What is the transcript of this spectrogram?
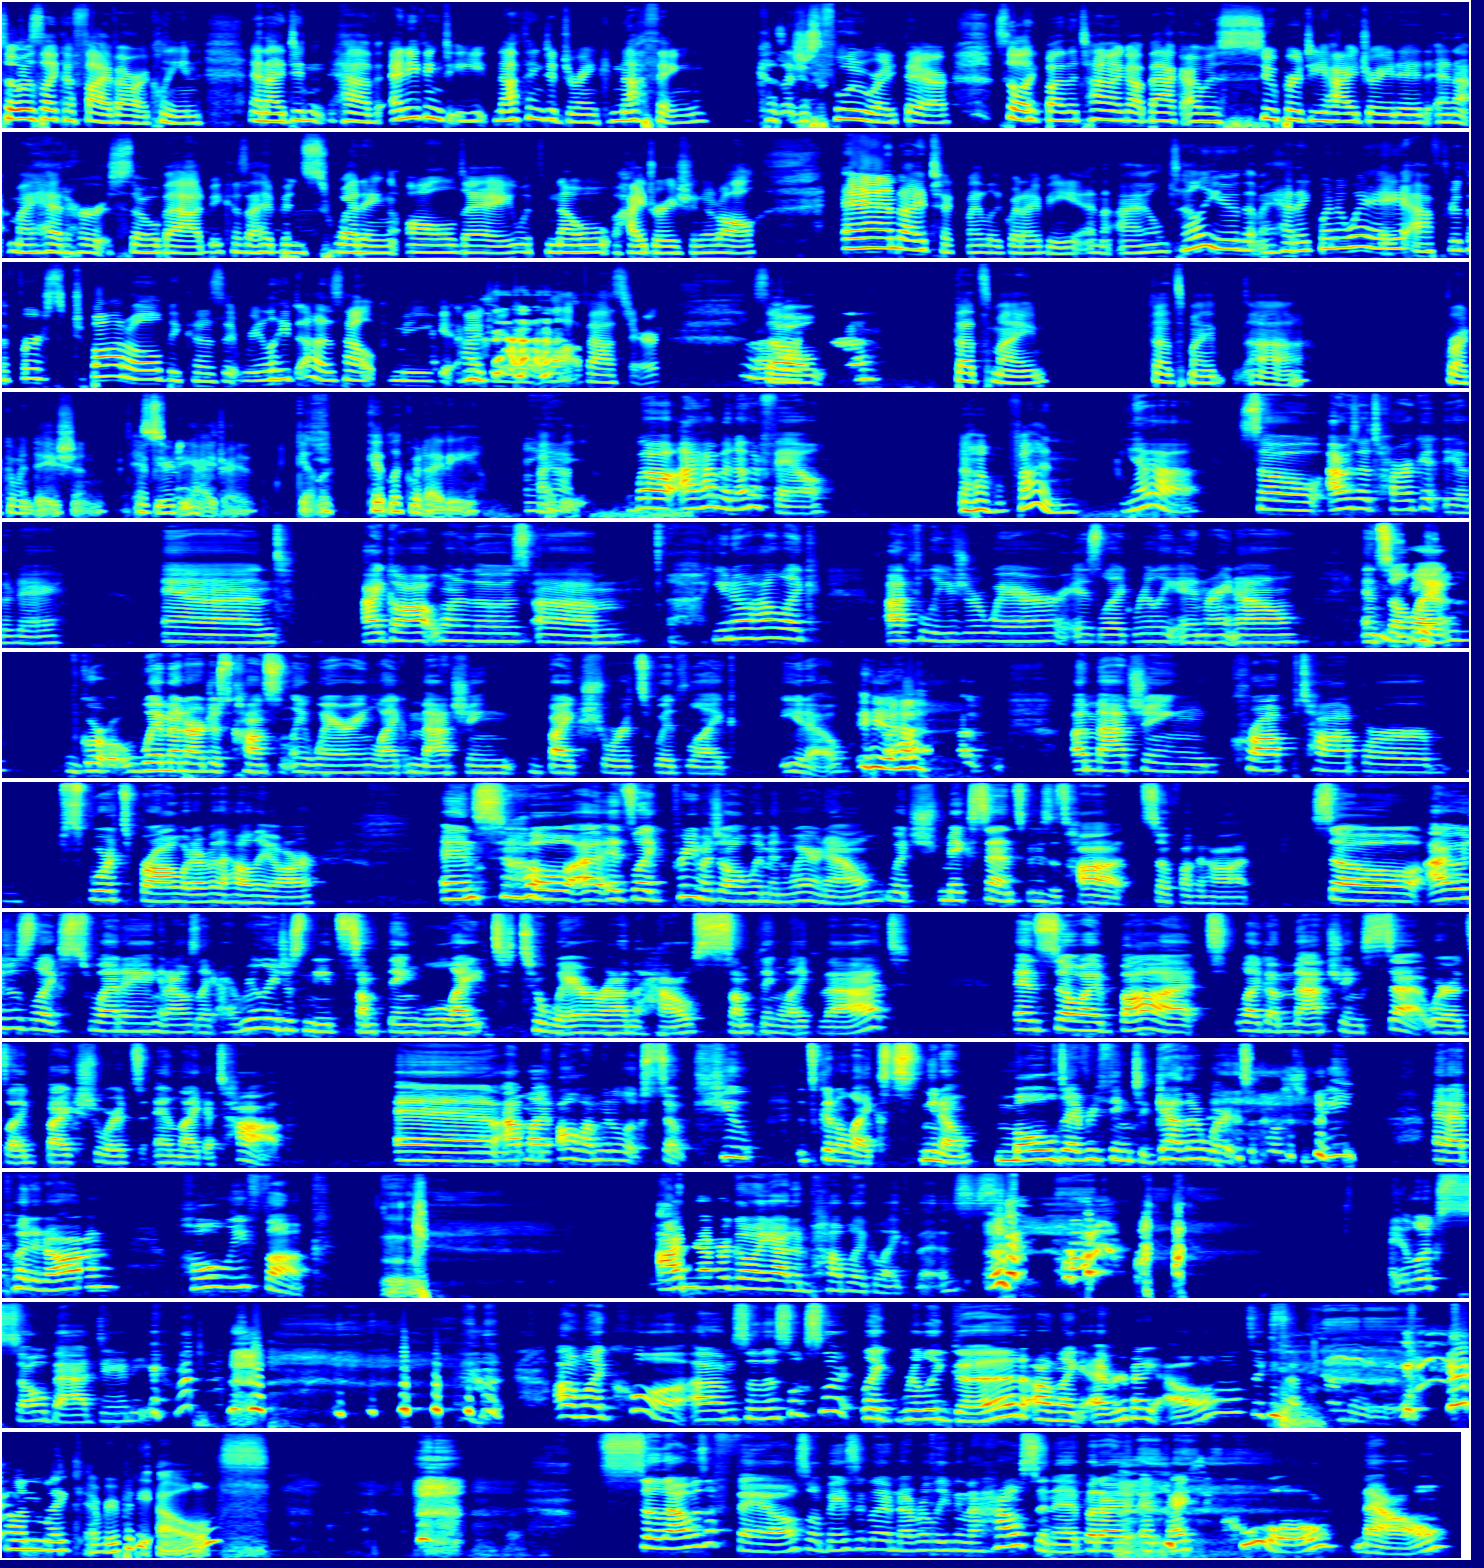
So it was like a five hour clean, and I didn't have anything to eat, nothing to drink, nothing because I just flew right there. So like by the time I got back, I was super dehydrated and my head hurt so bad because I had been sweating all day with no hydration at all. And I took my liquid IV, and I'll tell you that my headache went away after the first bottle because it really does help me get hydrated a lot faster. So Uh, that's my that's my uh recommendation if you're dehydrated. Get li- get liquid ID. yeah. IV. Well, I have another fail. Oh, fun. Yeah. So I was at Target the other day and I got one of those um you know how like athleisure wear is like really in right now. And so like yeah. gr- women are just constantly wearing like matching bike shorts with like, you know, Yeah. a matching crop top or sports bra, whatever the hell they are. And so uh, it's like pretty much all women wear now, which makes sense because it's hot, so fucking hot. So I was just like sweating and I was like, I really just need something light to wear around the house, something like that. And so I bought like a matching set where it's like bike shorts and like a top. And I'm like, oh, I'm going to look so cute. It's going to like, you know, mold everything together where it's supposed to be. And I put it on. Holy fuck. I'm never going out in public like this. it looks so bad, Danny. I'm like, cool. Um, so this looks like, like really good on like everybody else except for me. Unlike everybody else. so that was a fail. So basically, I'm never leaving the house in it, but I am nice and cool now.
